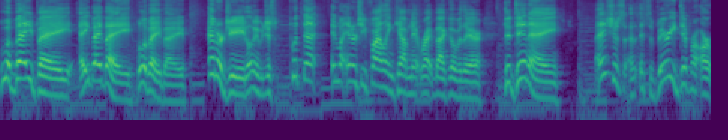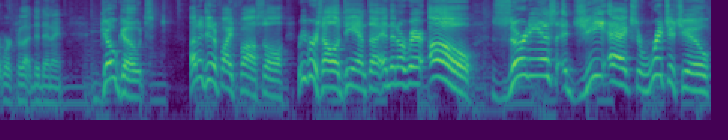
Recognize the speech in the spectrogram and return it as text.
Flabebe, Abebe, Flabebe, Energy. Let me just put that in my energy filing cabinet right back over there. Dedenne. It's just, it's a very different artwork for that Dedenne. Gogoat, Unidentified Fossil, Reverse Holo Diantha, and then our rare, oh, Xerneas GX Richichu,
